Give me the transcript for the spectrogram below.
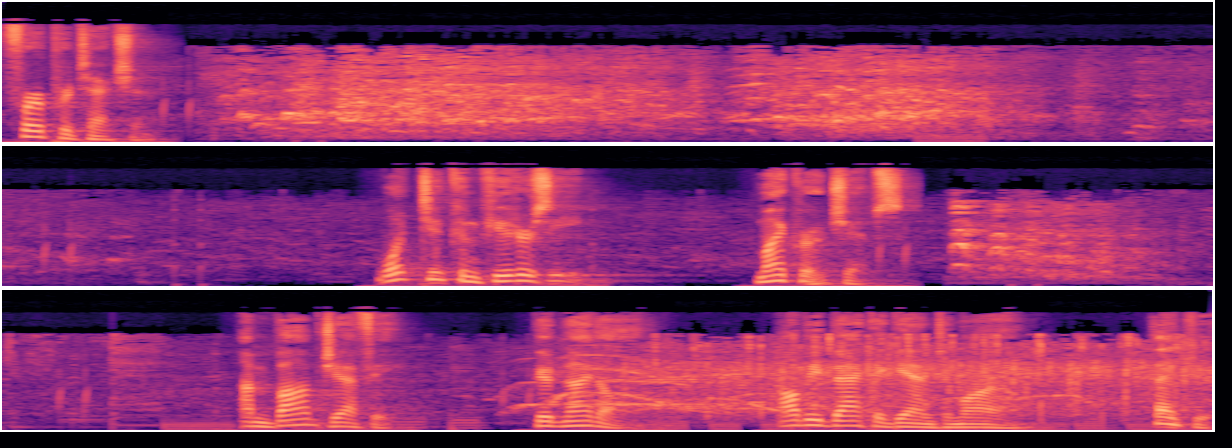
Fur protection. What do computers eat? Microchips. I'm Bob Jeffy. Good night, all. I'll be back again tomorrow. Thank you.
